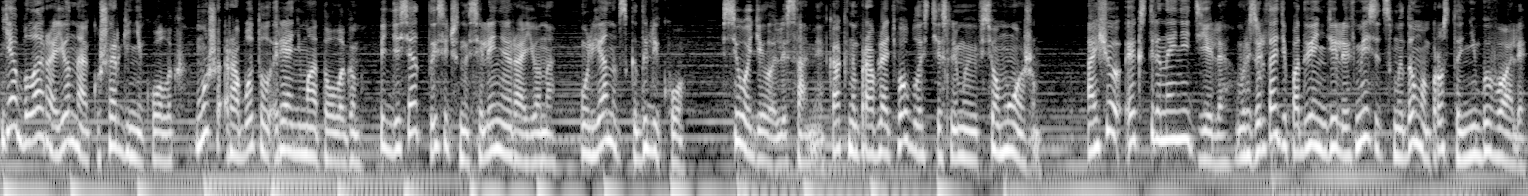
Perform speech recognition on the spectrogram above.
Я была районный акушер-гинеколог. Муж работал реаниматологом. 50 тысяч населения района. Ульяновск далеко. Все делали сами. Как направлять в область, если мы все можем? А еще экстренная неделя. В результате по две недели в месяц мы дома просто не бывали.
